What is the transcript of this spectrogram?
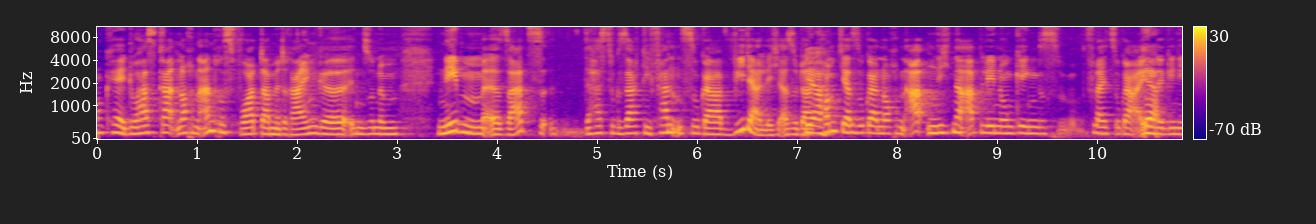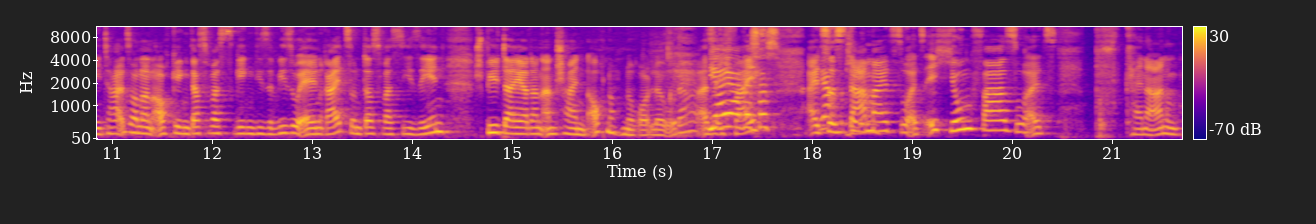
Okay, du hast gerade noch ein anderes Wort damit reinge in so einem Nebensatz. Da hast du gesagt, die fanden es sogar widerlich. Also da Ja. kommt ja sogar noch ein Ab nicht eine Ablehnung gegen das vielleicht sogar eigene Ja. Genital, sondern auch gegen das, was gegen diese visuellen Reize und das, was sie sehen, spielt da ja dann anscheinend auch noch eine Rolle, oder? Also Ja, ich weiß, hast- als das damals so, als ich jung war, so als keine Ahnung,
